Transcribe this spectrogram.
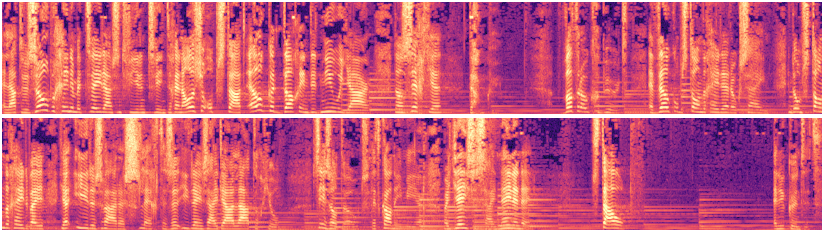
En laten we zo beginnen met 2024. En als je opstaat, elke dag in dit nieuwe jaar, dan zeg je dank u. Wat er ook gebeurt en welke omstandigheden er ook zijn. En de omstandigheden bij Jairus waren slecht. En iedereen zei, ja laat toch joh. Ze is al dood, het kan niet meer. Maar Jezus zei, nee, nee, nee. Sta op. En u kunt het.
